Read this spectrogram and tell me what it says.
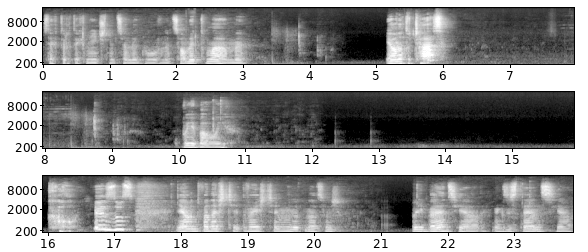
Sektor techniczny, cele główne. Co my tu mamy? Ja mam na to czas? Pojebało ich. O Jezus! Ja mam 12, 20 minut na coś. Libencja, egzystencja.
